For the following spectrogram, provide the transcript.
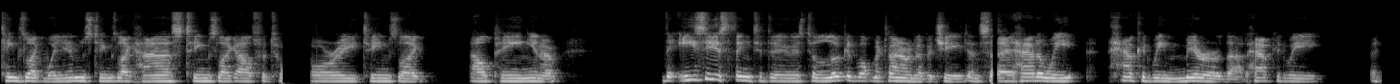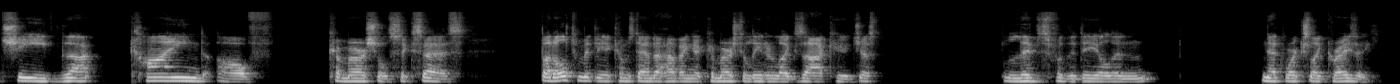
teams like Williams, teams like Haas, teams like AlphaTauri, teams like Alpine, you know, the easiest thing to do is to look at what McLaren have achieved and say, how do we, how could we mirror that? How could we achieve that kind of commercial success? But ultimately, it comes down to having a commercial leader like Zak who just lives for the deal and networks like crazy.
